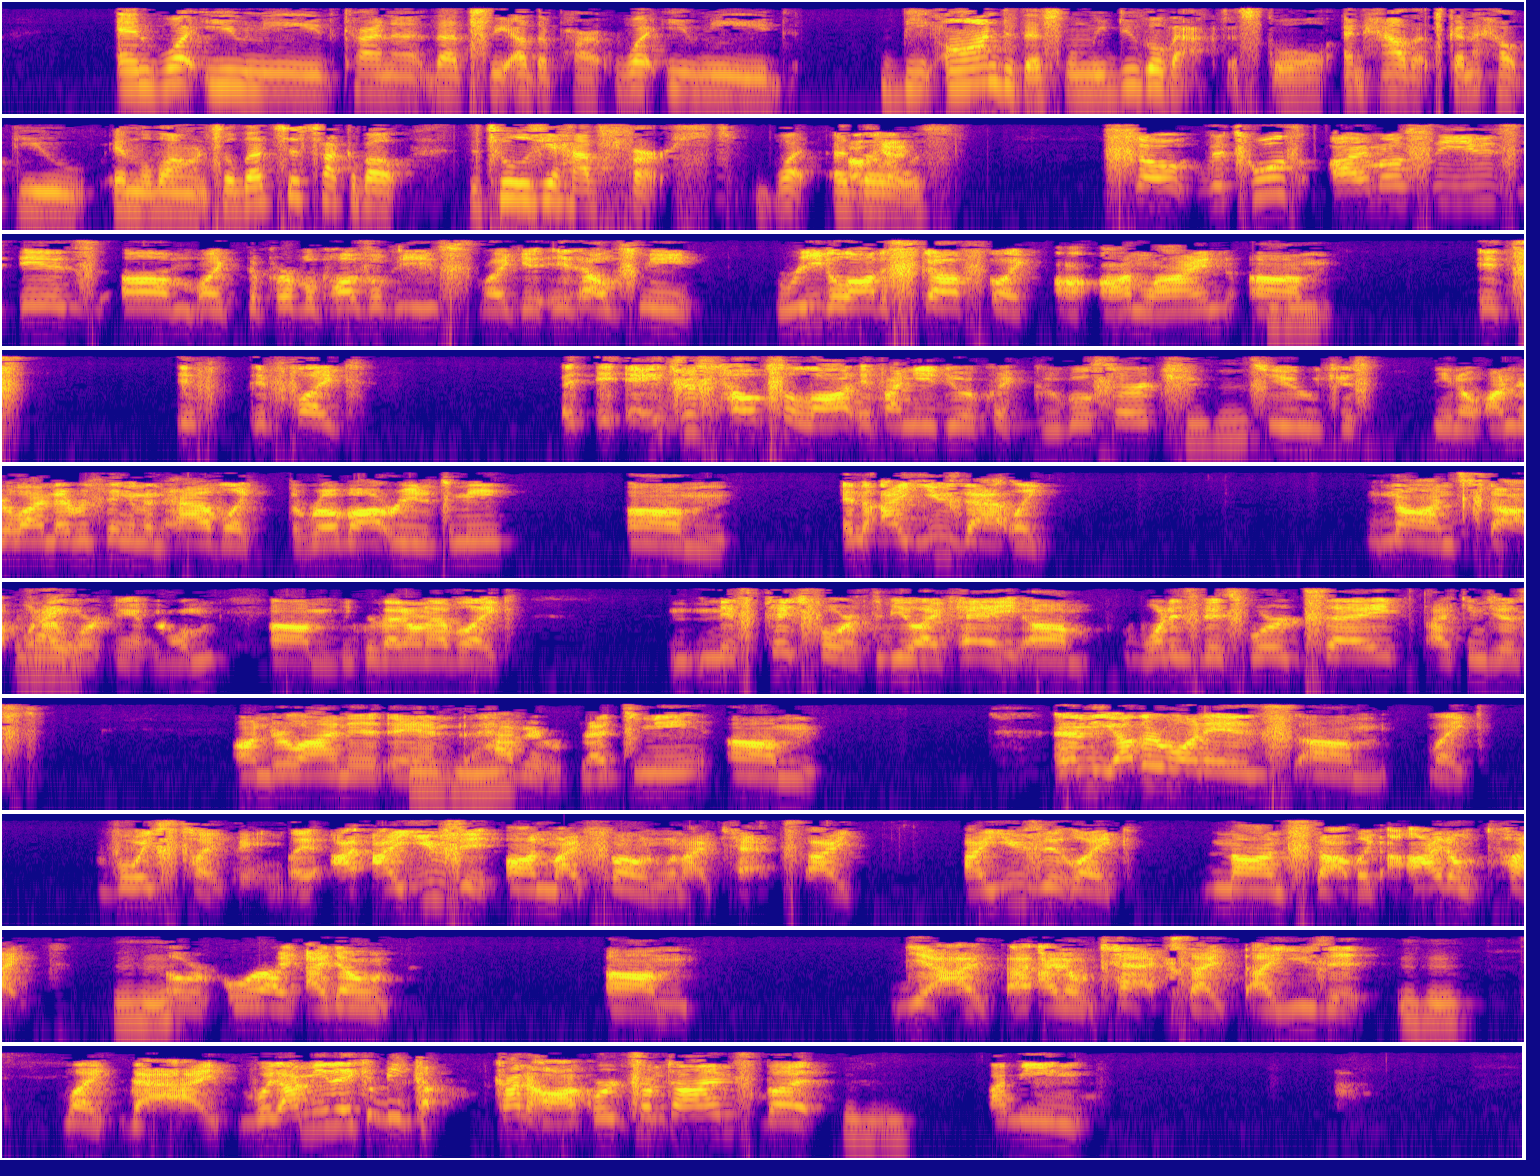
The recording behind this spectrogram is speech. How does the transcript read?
and what you need kind of, that's the other part, what you need beyond this when we do go back to school and how that's going to help you in the long run. So let's just talk about the tools you have first. What are Okay. those? So the tools I mostly use is um like the purple puzzle piece. Like it, it helps me read a lot of stuff like o- online. Um, it's if if like it, it just helps a lot if I need to do a quick Google search Mhm. to just you know underline everything and then have like the robot read it to me. Um, and I use that like nonstop when Right. I'm working at home. Um, because I don't have like Miss Pitchfork to be like, hey, um, what does this word say? I can just underline it and Mhm. have it read to me. Um, and the other one is um, like voice typing. Like I, I use it on my phone when I text. I I use it like nonstop. Like I don't type hmm or or I, I don't um yeah I I don't text. I I use it hmm like that. I would I mean it can be kind of awkward sometimes, but hmm I mean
